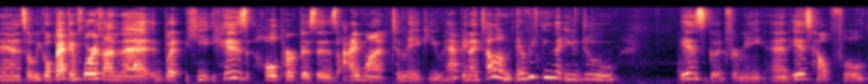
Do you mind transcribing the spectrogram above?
And so we go back and forth on that, but he his whole purpose is I want to make you happy. And I tell him everything that you do is good for me and is helpful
